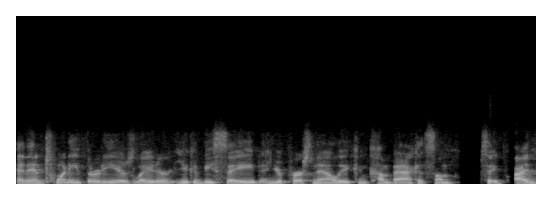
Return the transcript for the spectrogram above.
And then 20, 30 years later, you could be saved and your personality can come back at some say I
